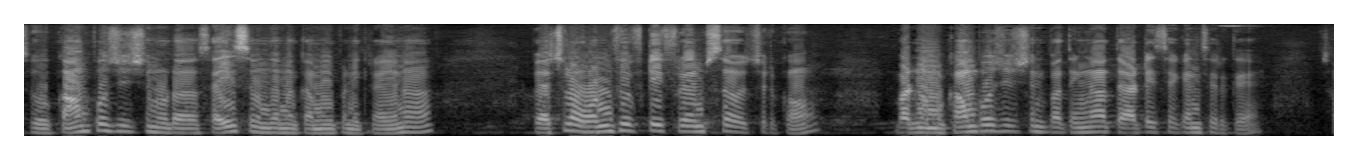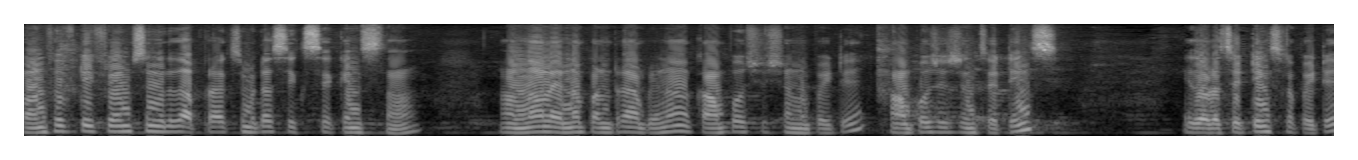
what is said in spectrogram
ஸோ காம்போசிஷனோட சைஸ் வந்து நான் கம்மி பண்ணிக்கிறேன். ஏன்னா இப்போ ஆக்சுவலாக ஒன் ஃபிஃப்டி ஃப்ரேம்ஸ் தான் வச்சுருக்கோம். பட் நம்ம காம்போசிஷன் பார்த்தீங்கன்னா தேர்ட்டி செகண்ட்ஸ் இருக்குது ஸோ ஒன் ஃபிஃப்டி ஃப்ரேம்ஸுங்கிறது அப்ராக்சிமேட்டாக சிக்ஸ் செகண்ட்ஸ் தான். அதனால் என்ன பண்ணுறேன் அப்படின்னா காம்போசிஷன் போயிட்டு காம்போசிஷன் செட்டிங்ஸ் இதோட செட்டிங்ஸில் போயிட்டு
